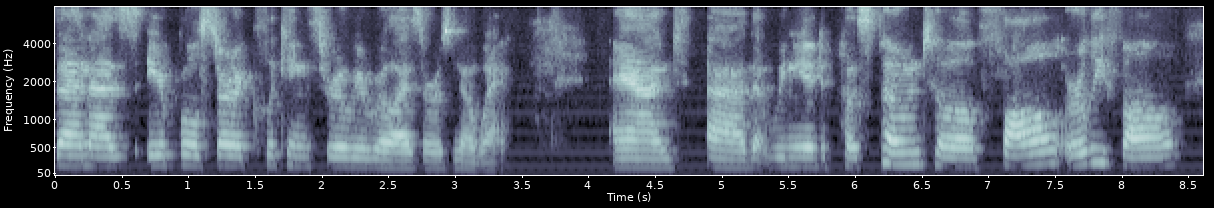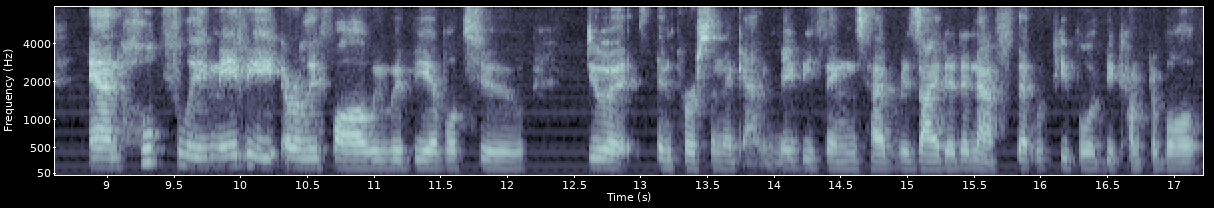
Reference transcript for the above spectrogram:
then as April started clicking through, we realized there was no way, and uh, that we needed to postpone till fall, early fall, and hopefully maybe early fall we would be able to do it in person again. Maybe things had resided enough that people would be comfortable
